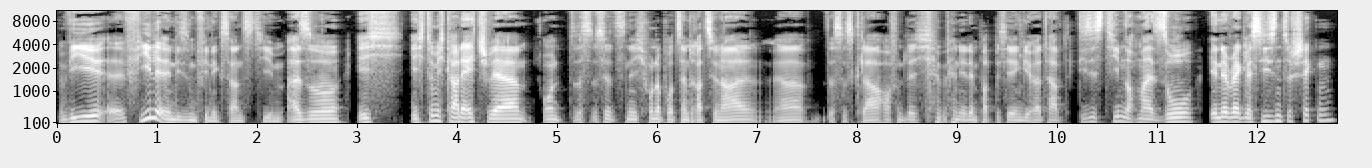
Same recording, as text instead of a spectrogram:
wie äh, viele in diesem Phoenix Suns-Team. Also ich, ich tue mich gerade echt schwer und das ist jetzt nicht 100% rational, ja, das ist klar, hoffentlich, wenn ihr den Pod bis hierhin gehört habt, dieses Team nochmal so in der Regular Season zu schicken,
